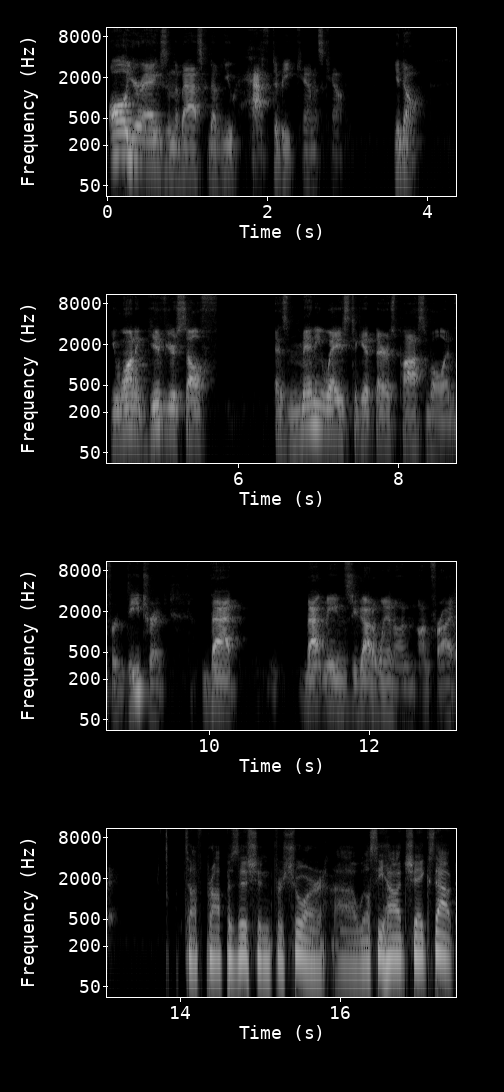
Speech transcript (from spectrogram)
all your eggs in the basket of you have to beat Camas County. You don't. You want to give yourself as many ways to get there as possible. And for Dietrich, that that means you got to win on on Friday. Tough proposition for sure. Uh, we'll see how it shakes out.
